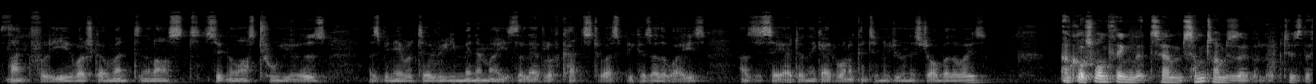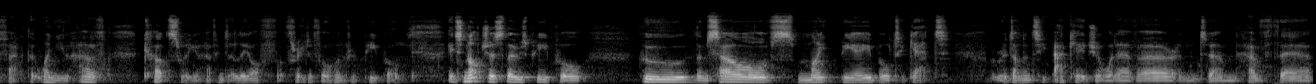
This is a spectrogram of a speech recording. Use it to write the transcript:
thankfully, the Welsh Government in the last, certainly the last two years, has been able to really minimise the level of cuts to us because otherwise, as I say, I don't think I'd want to continue doing this job otherwise. Of course, one thing that um, sometimes is overlooked is the fact that when you have cuts where you're having to lay off three to four hundred people, it's not just those people who themselves might be able to get redundancy package or whatever and um, have their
